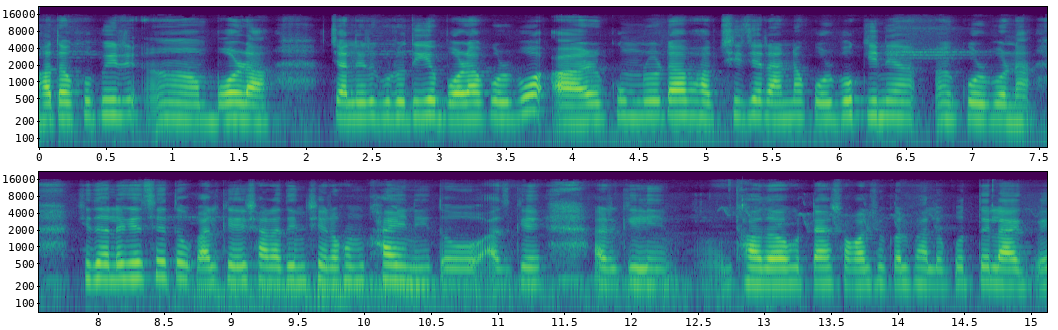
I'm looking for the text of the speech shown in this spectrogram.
বাঁধাকপির বড়া। চালের গুঁড়ো দিয়ে বড়া করব আর কুমড়োটা ভাবছি যে রান্না করব কিনে করব না। খিদে লেগেছে তো কালকে সারাদিন সেরকম খাইনি, তো আজকে আর কি খাওয়া দাওয়াটা সকাল সকাল ভালো করতে লাগবে।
